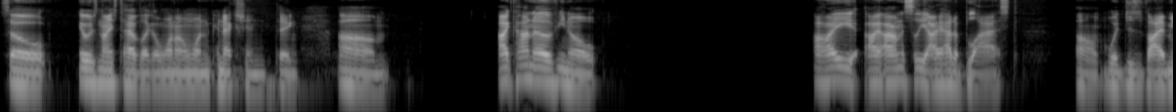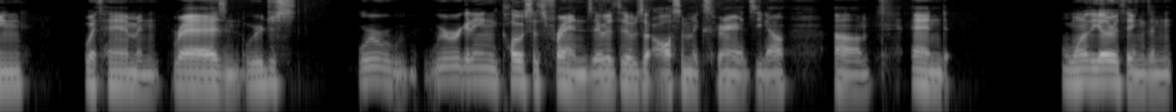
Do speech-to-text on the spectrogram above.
So it was nice to have like a one on one connection thing. Um, I kind of, you know, I I honestly I had a blast um with just vibing with him and Rezz and we were just we are we were getting close as friends. It was it was an awesome experience, you know. Um and one of the other things and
